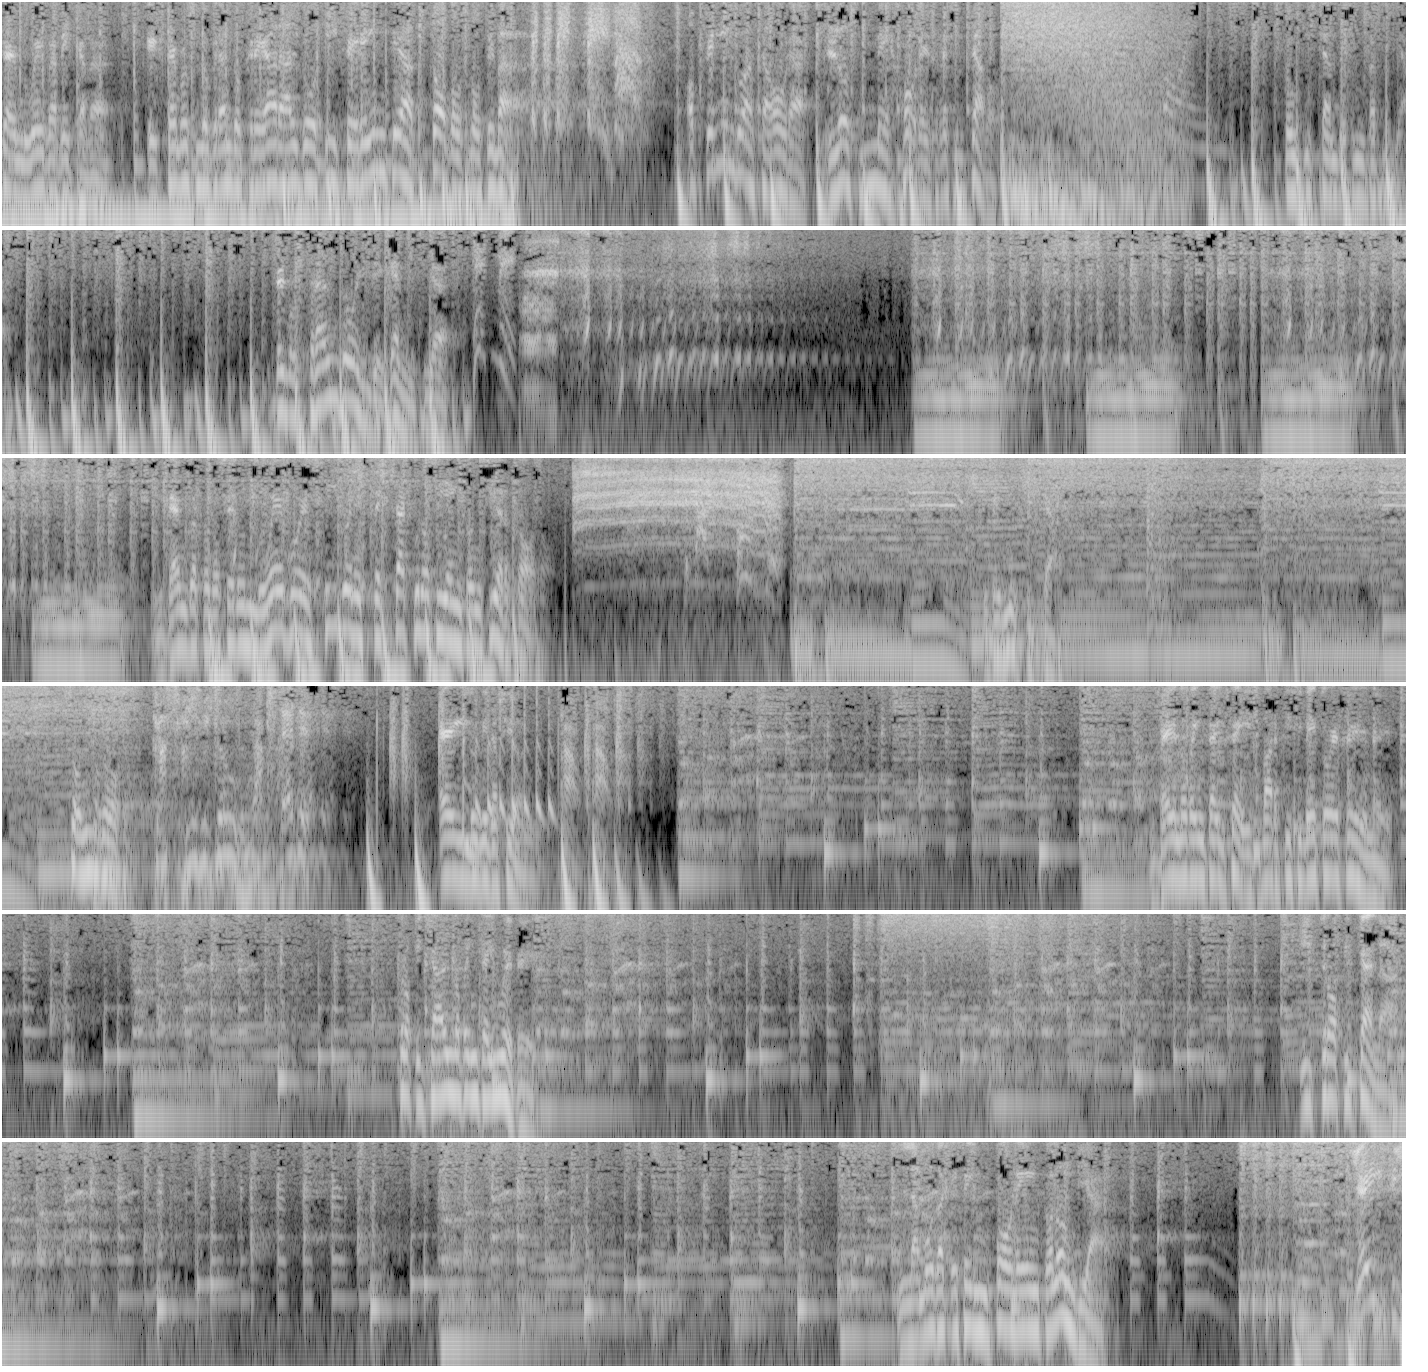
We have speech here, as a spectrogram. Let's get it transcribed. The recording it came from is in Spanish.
esta nueva década, estamos logrando crear algo diferente a todos los demás. Obteniendo hasta ahora los mejores resultados. Conquistando simpatía. Demostrando elegancia. Dando a conocer un nuevo estilo en espectáculos y en conciertos. De música. Sonido. E iluminación. B96 Barquisimeto FM. Tropical 99. Y Tropicana. La moda que se impone en Colombia. JC,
